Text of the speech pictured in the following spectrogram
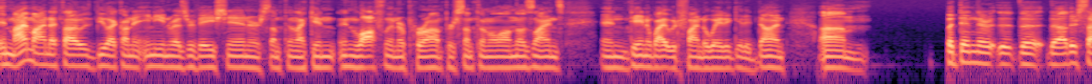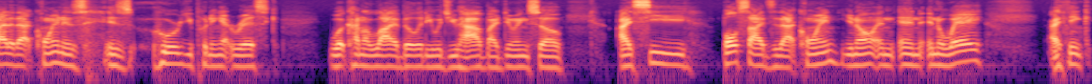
in my mind, I thought it would be like on an Indian reservation or something like in, in Laughlin or Pahrump or something along those lines, and Dana White would find a way to get it done. Um, but then there, the, the the other side of that coin is is who are you putting at risk? What kind of liability would you have by doing so? I see both sides of that coin, you know, and and in a way, I think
